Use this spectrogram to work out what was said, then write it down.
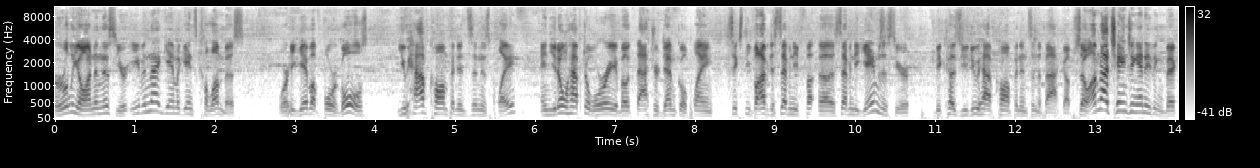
early on in this year, even that game against Columbus, where he gave up four goals, you have confidence in his play, and you don't have to worry about Thatcher Demko playing 65 to 70, uh, 70 games this year because you do have confidence in the backup. So I'm not changing anything, Vic,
